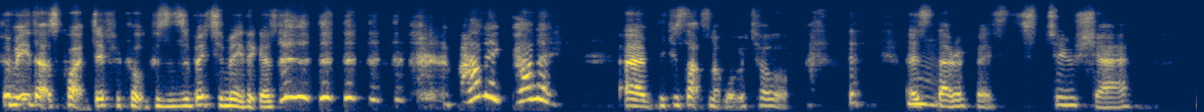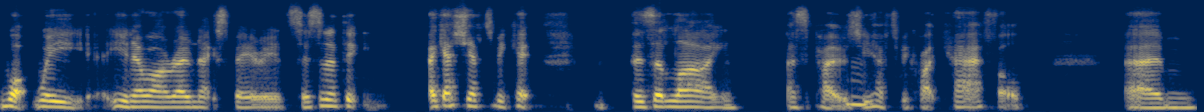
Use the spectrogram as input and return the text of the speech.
For me, that's quite difficult because there's a bit of me that goes, panic, panic, uh, because that's not what we're taught. as mm. therapists to share what we, you know, our own experiences. And I think, I guess you have to be, there's a line, I suppose, mm. you have to be quite careful um,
